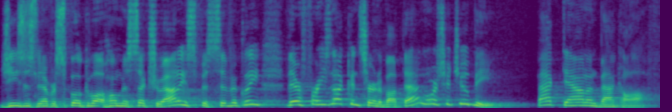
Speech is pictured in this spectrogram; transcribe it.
Jesus never spoke about homosexuality specifically, therefore, he's not concerned about that, nor should you be. Back down and back off.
